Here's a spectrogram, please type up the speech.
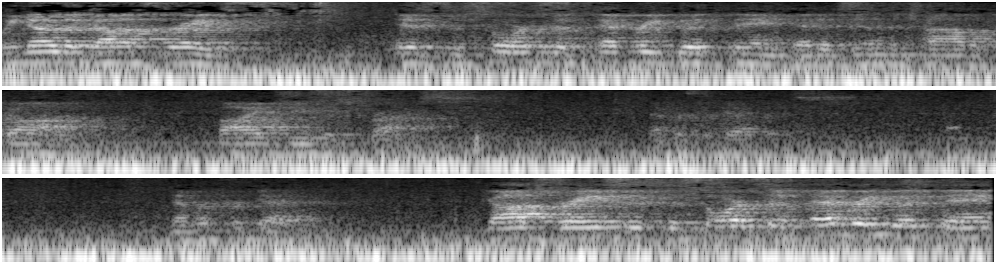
We know that God's grace is the source of every good thing that is in the child of God by Jesus Christ. Never forget this. Never forget it. God's grace is the source of every good thing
